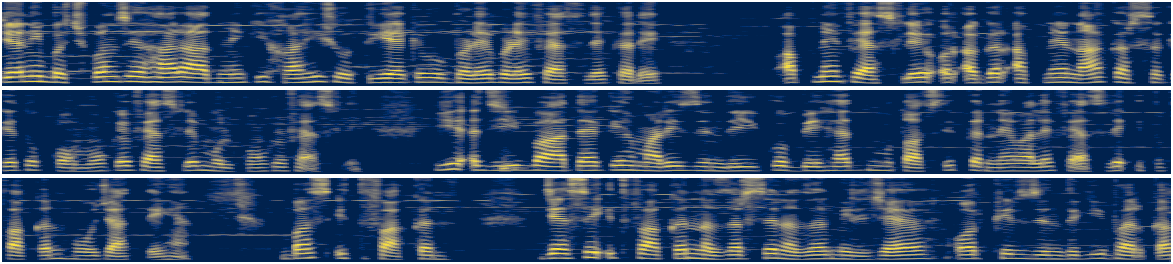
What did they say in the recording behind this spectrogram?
یعنی بچپن سے ہر آدمی کی خواہش ہوتی ہے کہ وہ بڑے بڑے فیصلے کرے۔ اپنے فیصلے اور اگر اپنے نہ کر سکے تو قوموں کے فیصلے، ملکوں کے فیصلے۔ یہ عجیب بات ہے کہ ہماری زندگی کو بے حد متاثر کرنے والے فیصلے اتفاقاً ہو جاتے ہیں۔ بس اتفاقاً۔ جیسے اتفاقاً نظر سے نظر مل جائے اور پھر زندگی بھر کا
